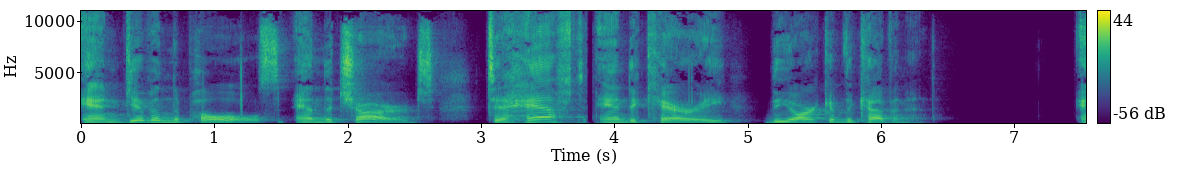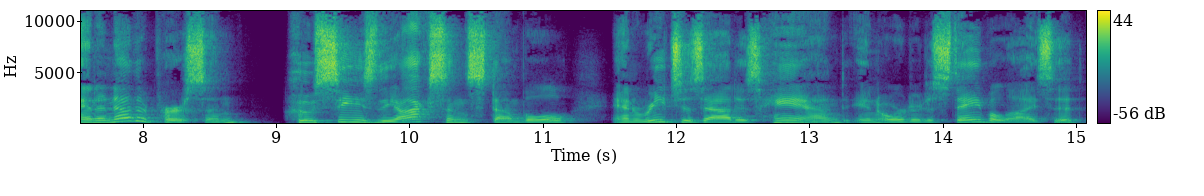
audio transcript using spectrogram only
and given the poles and the charge to heft and to carry the Ark of the Covenant. And another person who sees the oxen stumble and reaches out his hand in order to stabilize it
